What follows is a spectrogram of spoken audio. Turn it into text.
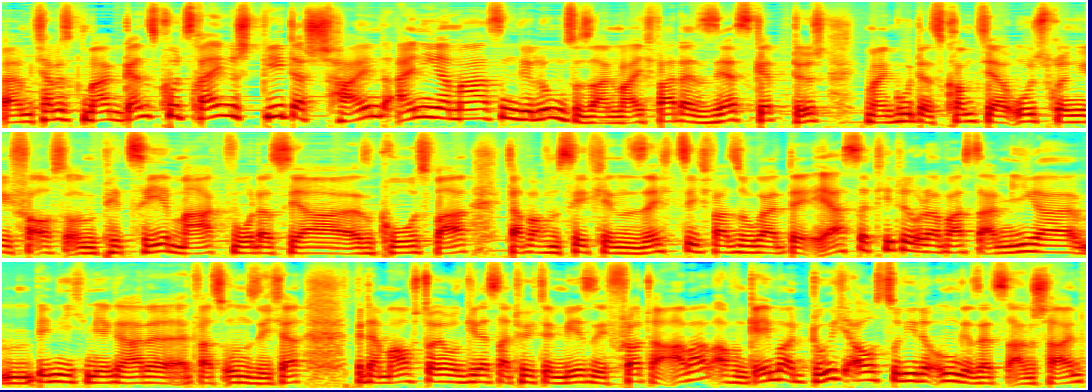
Ähm, ich habe es mal ganz kurz reingespielt. Das scheint einiger einigermaßen gelungen zu sein, weil ich war da sehr skeptisch. Ich meine gut, es kommt ja ursprünglich aus einem PC-Markt, wo das ja groß war. Ich glaube auf dem C64 war sogar der erste Titel oder war es der Amiga, bin ich mir gerade etwas unsicher. Mit der Maussteuerung geht das natürlich dann wesentlich flotter, aber auf dem Gamer durchaus solide umgesetzt anscheinend.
